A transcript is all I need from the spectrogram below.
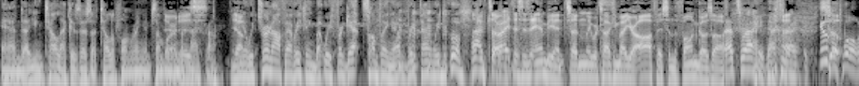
And uh, you can tell that because there's a telephone ringing somewhere in the is. background. Yep. You know, we turn off everything, but we forget something every time we do a podcast. It's all right. This is ambient. Suddenly we're talking about your office and the phone goes off. That's right. That's right. so,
